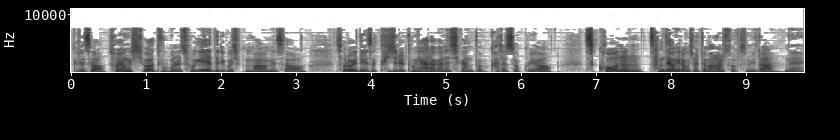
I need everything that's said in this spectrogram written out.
그래서 소영 씨와 두 분을 소개해드리고 싶은 마음에서 서로에 대해서 퀴즈를 통해 알아가는 시간도 가졌었고요. 스코어는 3대 0이라고 절대 말할 수 없습니다. 네.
